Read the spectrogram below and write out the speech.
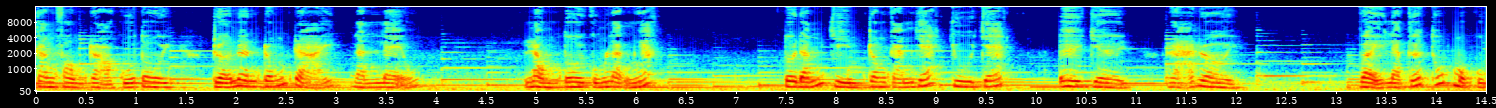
Căn phòng trọ của tôi trở nên trống trải, lạnh lẽo lòng tôi cũng lạnh ngắt tôi đắm chìm trong cảm giác chua chát, ê chề, rã rời. Vậy là kết thúc một cuộc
